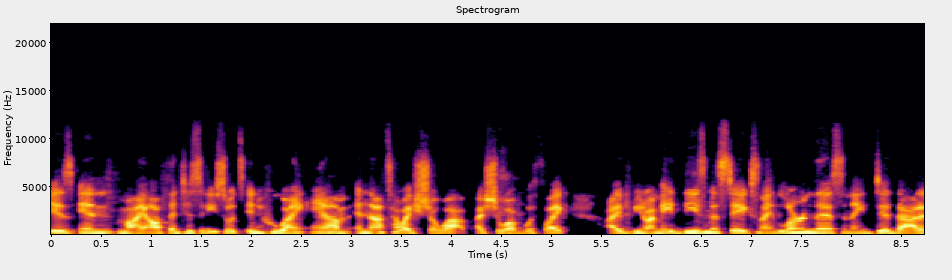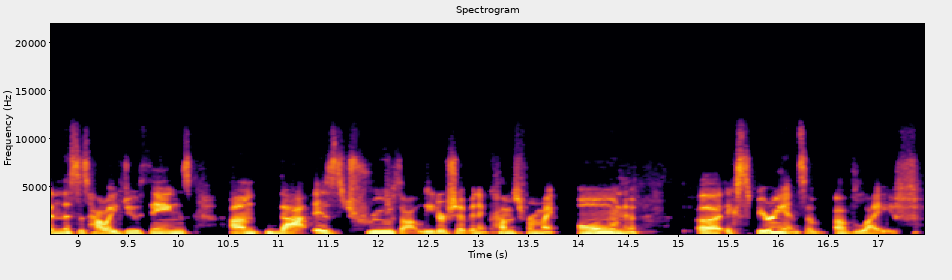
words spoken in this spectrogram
is in my authenticity. So it's in who I am. And that's how I show up. I show up mm-hmm. with like, I, you know, I made these mistakes and I learned this and I did that. And this is how I do things. Um, that is true thought leadership. And it comes from my own uh, experience of, of life.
